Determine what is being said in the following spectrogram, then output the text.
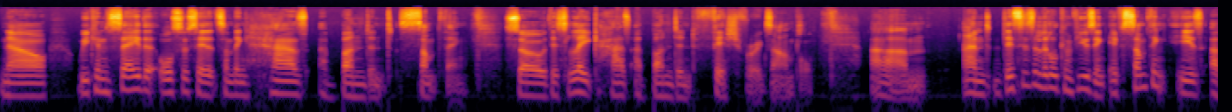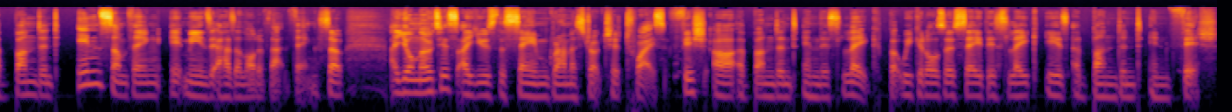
Now, we can say that also say that something has abundant something. So this lake has abundant fish, for example. Um, and this is a little confusing. If something is abundant in something, it means it has a lot of that thing. So uh, you'll notice I use the same grammar structure twice. Fish are abundant in this lake, but we could also say this lake is abundant in fish.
